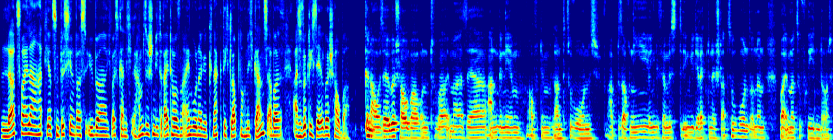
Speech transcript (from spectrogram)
Lörzweiler hat jetzt ein bisschen was über, ich weiß gar nicht, haben sie schon die 3000 Einwohner geknackt? Ich glaube noch nicht ganz, aber also wirklich sehr überschaubar. Genau, sehr überschaubar und war immer sehr angenehm auf dem Land zu wohnen. Ich habe das auch nie irgendwie vermisst, irgendwie direkt in der Stadt zu wohnen, sondern war immer zufrieden dort.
